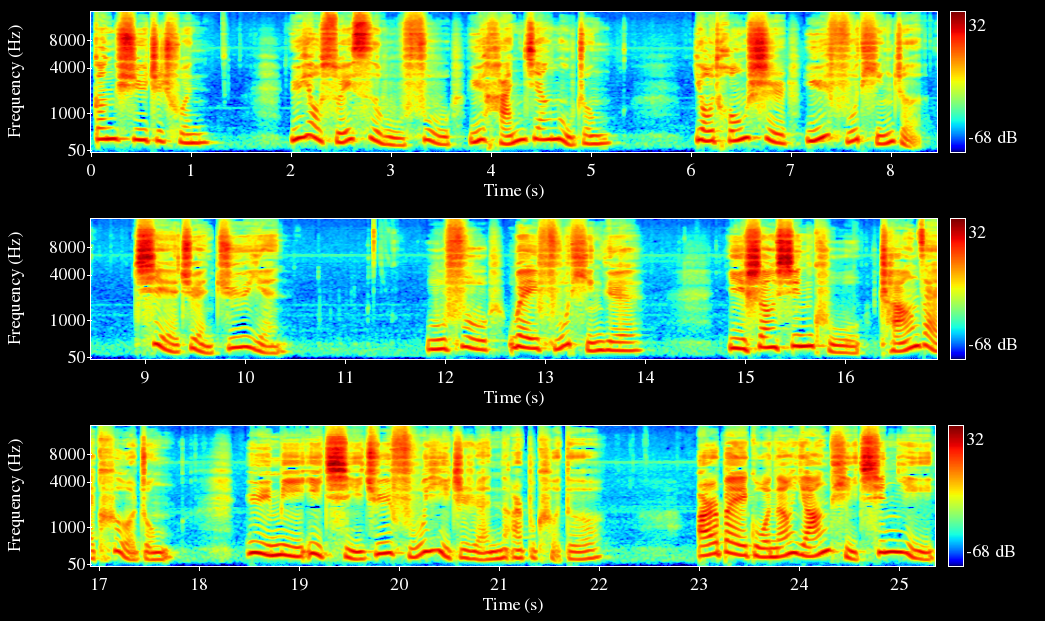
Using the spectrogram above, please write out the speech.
庚戌之春，余又随祀五父于寒江墓中，有同事于福亭者。妾眷居焉。五父谓福亭曰：“一生辛苦，常在客中，欲觅一起居服役之人而不可得。儿辈果能养体亲意，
